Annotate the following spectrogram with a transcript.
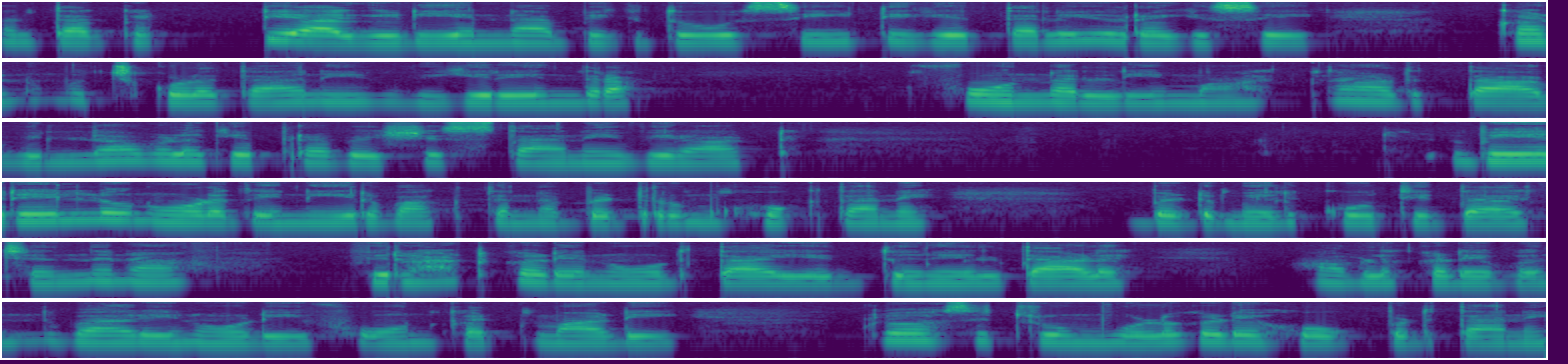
ಅಂತ ಗಟ್ಟಿಯಾಗಿ ಇಡಿಯನ್ನು ಬಿಗಿದು ಸೀಟಿಗೆ ತಲೆಯೊರಗಿಸಿ ಕಣ್ಣು ಮುಚ್ಚಿಕೊಳ್ತಾನೆ ವೀರೇಂದ್ರ. ಫೋನ್ನಲ್ಲಿ ಮಾತನಾಡುತ್ತಾ ವಿಲ್ಲಾ ಒಳಗೆ ಪ್ರವೇಶಿಸ್ತಾನೆ ವಿರಾಟ್. ಬೇರೆಲ್ಲೂ ನೋಡದೆ ನೇರವಾಗಿ ತನ್ನ ಬೆಡ್ರೂಮ್ಗೆ ಹೋಗ್ತಾನೆ. ಬೆಡ್ ಮೇಲೆ ಕೂತಿದ್ದ ಚಂದನ ವಿರಾಟ್ ಕಡೆ ನೋಡ್ತಾ ಎದ್ದು ನಿಲ್ತಾಳೆ. ಅವಳ ಕಡೆ ಒಂದು ಬಾರಿ ನೋಡಿ ಫೋನ್ ಕಟ್ ಮಾಡಿ ಕ್ಲಾಸೆಟ್ ರೂಮ್ ಒಳಗಡೆ ಹೋಗ್ಬಿಡ್ತಾನೆ.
